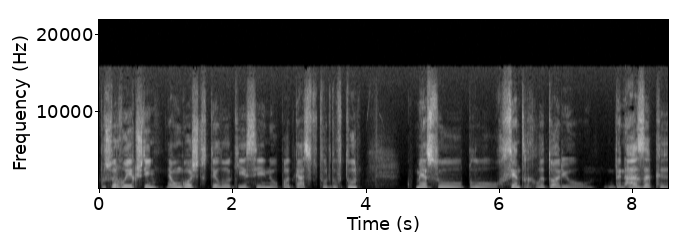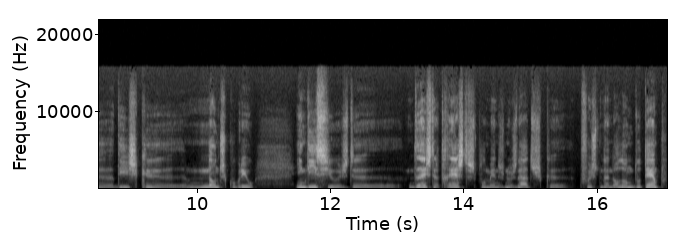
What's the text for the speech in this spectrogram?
Professor Rui Agostinho, é um gosto tê-lo aqui assim no podcast Futuro do Futuro. Começo pelo recente relatório da NASA, que diz que não descobriu indícios de, de extraterrestres, pelo menos nos dados que, que, foi estudando ao longo do tempo.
